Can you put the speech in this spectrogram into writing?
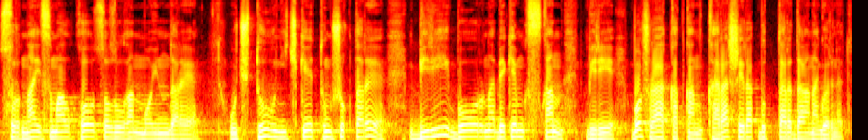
сурнай сымал кол созулган моюндары учтуу ничке тумшуктары бири бооруна бекем кыскан бири бошураак каткан кара шыйрак буттары даана көрүнөт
